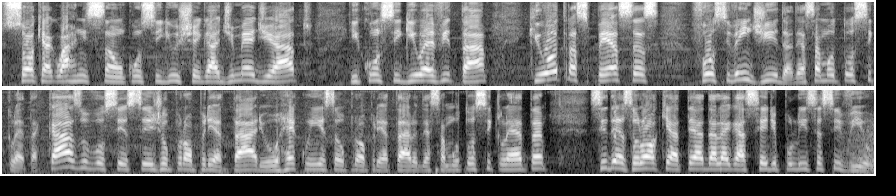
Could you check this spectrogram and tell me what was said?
só que a guarnição conseguiu chegar de imediato e conseguiu evitar que outras peças fossem vendidas dessa motocicleta. Caso você seja o proprietário ou reconheça o proprietário dessa motocicleta, motocicleta se desloque até a Delegacia de Polícia Civil.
